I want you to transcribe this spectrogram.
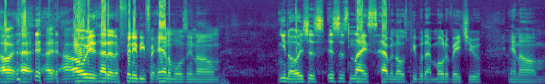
I, I, I, I always had an affinity for animals, and um, you know, it's just it's just nice having those people that motivate you, and um,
